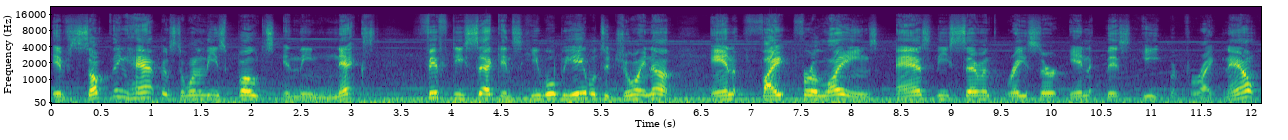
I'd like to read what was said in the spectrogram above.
If something happens to one of these boats in the next 50 seconds, he will be able to join up and fight for lanes as the seventh racer in this heat. But for right now,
